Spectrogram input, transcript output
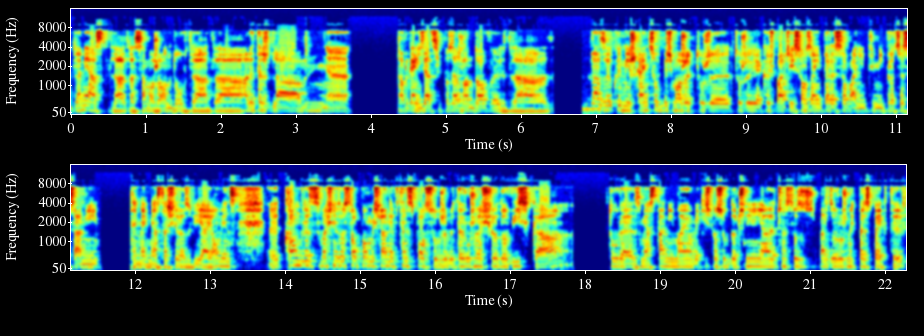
dla miast, dla, dla samorządów, dla, dla, ale też dla organizacji pozarządowych, dla dla zwykłych mieszkańców, być może, którzy, którzy jakoś bardziej są zainteresowani tymi procesami tym, jak miasta się rozwijają, więc e, kongres właśnie został pomyślany w ten sposób, żeby te różne środowiska, które z miastami mają w jakiś sposób do czynienia, ale często z bardzo różnych perspektyw,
